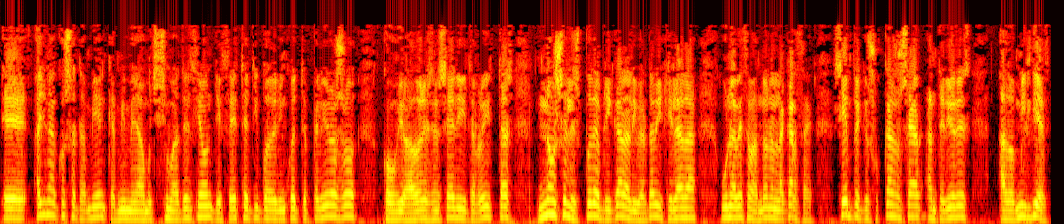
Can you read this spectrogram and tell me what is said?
Eh, hay una cosa también que a mí me da muchísima atención. Dice, este tipo de delincuentes peligrosos, como violadores en serie y terroristas, no se les puede aplicar la libertad vigilada una vez abandonan la cárcel, siempre que sus casos sean anteriores a 2010,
